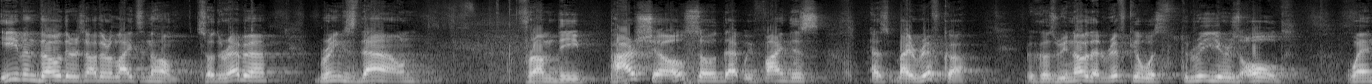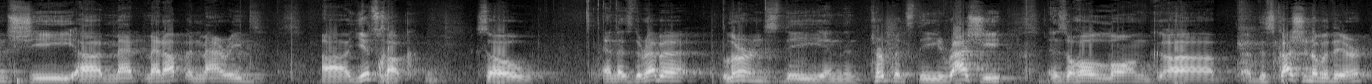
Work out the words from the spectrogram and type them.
even though there's other lights in the home. So the Rebbe brings down from the parsha also that we find this as by Rivka, because we know that Rivka was three years old when she uh, met met up and married uh, Yitzchak. So, and as the Rebbe learns the and interprets the Rashi is a whole long uh, discussion over there.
